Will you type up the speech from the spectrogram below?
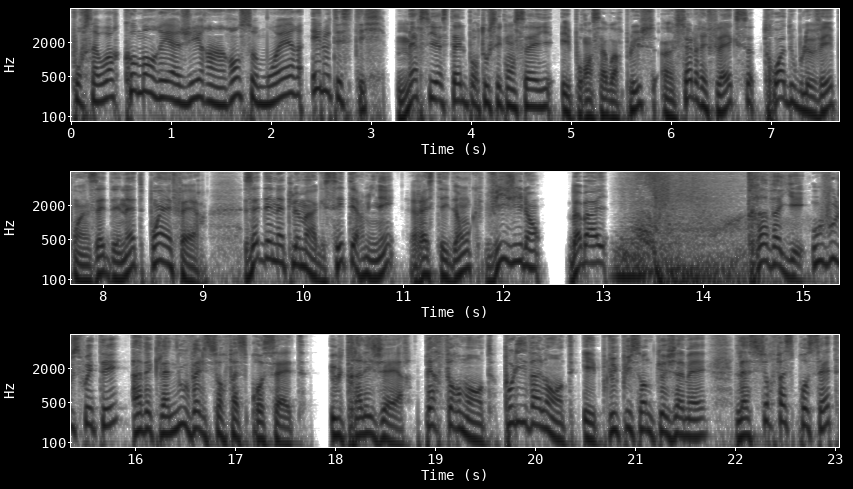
pour savoir comment réagir à un ransomware et le tester. Merci Estelle pour tous ces conseils et pour en savoir plus, un seul réflexe www.zdnet.fr. ZDNet le mag, c'est terminé, restez donc vigilants. Bye bye. Travaillez où vous le souhaitez avec la nouvelle Surface Pro 7. Ultra légère, performante, polyvalente et plus puissante que jamais, la Surface Pro 7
